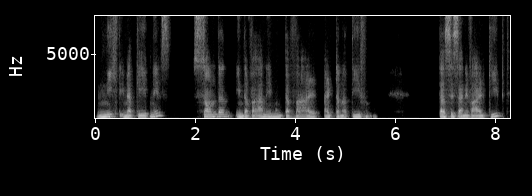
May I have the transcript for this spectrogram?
nicht im Ergebnis, sondern in der Wahrnehmung der Wahlalternativen. Dass es eine Wahl gibt,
